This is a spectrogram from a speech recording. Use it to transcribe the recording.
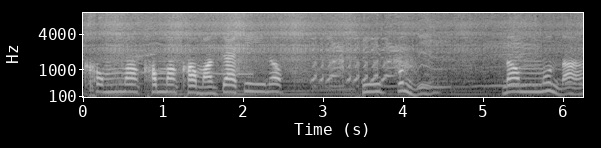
컴온 컴온 컴온 떼기너 기쁨이 너무나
